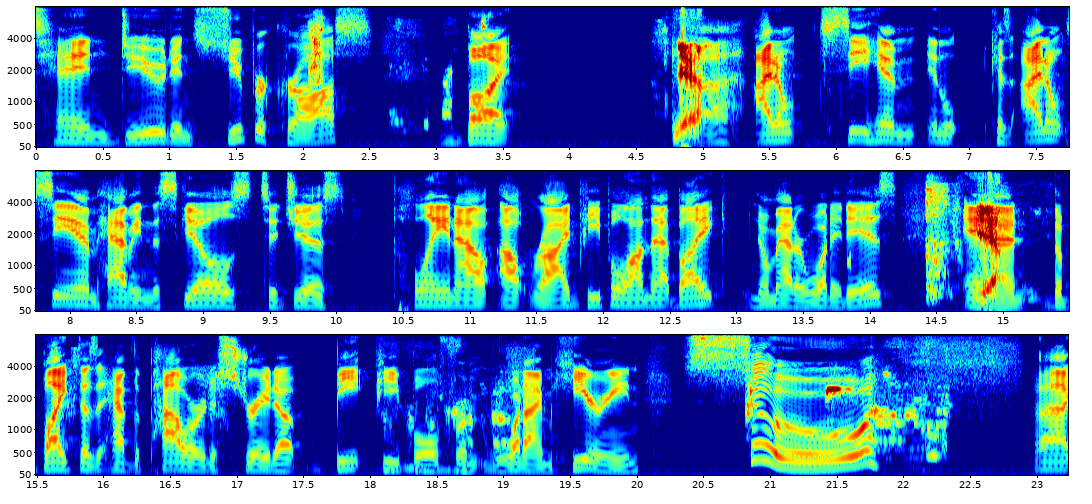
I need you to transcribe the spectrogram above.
10 dude in Supercross, but Yeah. uh, I don't see him in because I don't see him having the skills to just plain out outride people on that bike, no matter what it is. And Yeah. the bike doesn't have the power to straight up beat people from what I'm hearing. So. Uh,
